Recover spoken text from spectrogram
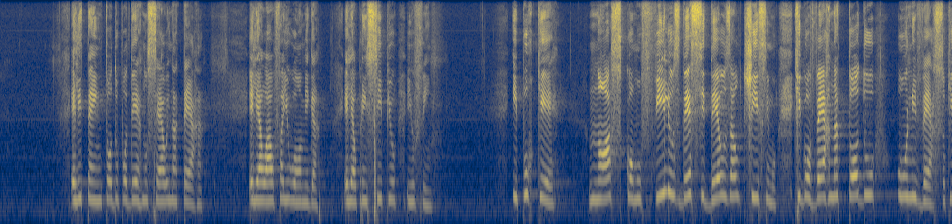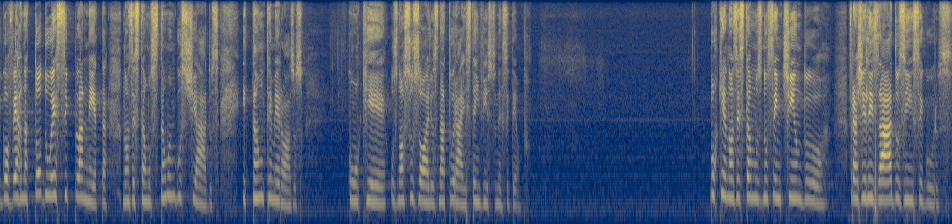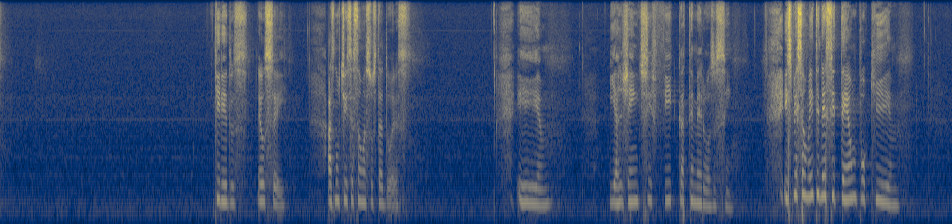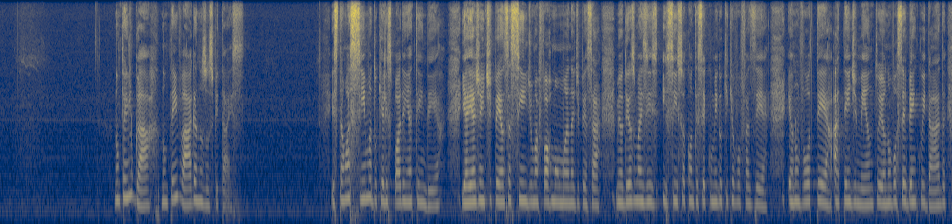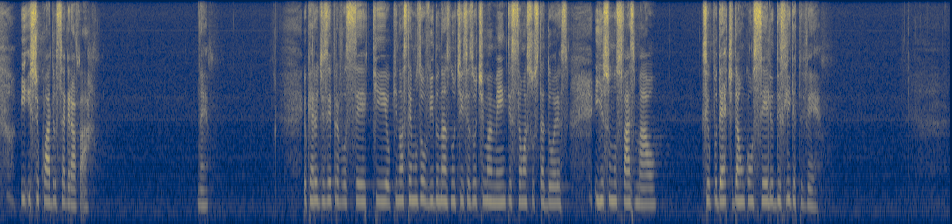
Ele tem todo o poder no céu e na terra. Ele é o alfa e o ômega. Ele é o princípio e o fim. E por que nós, como filhos desse Deus Altíssimo, que governa todo o universo, que governa todo esse planeta, nós estamos tão angustiados e tão temerosos com o que os nossos olhos naturais têm visto nesse tempo? porque nós estamos nos sentindo fragilizados e inseguros. Queridos, eu sei, as notícias são assustadoras. E, e a gente fica temeroso, sim. Especialmente nesse tempo que não tem lugar, não tem vaga nos hospitais estão acima do que eles podem atender. E aí a gente pensa assim, de uma forma humana de pensar, meu Deus, mas e, e se isso acontecer comigo, o que, que eu vou fazer? Eu não vou ter atendimento, eu não vou ser bem cuidada. E, e se o quadro se agravar? Né? Eu quero dizer para você que o que nós temos ouvido nas notícias ultimamente são assustadoras. E isso nos faz mal. Se eu puder te dar um conselho, desliga a TV.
